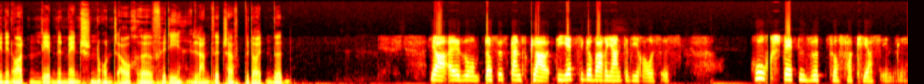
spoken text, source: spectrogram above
in den Orten lebenden Menschen und auch äh, für die Landwirtschaft bedeuten würden? Ja, also das ist ganz klar. Die jetzige Variante, die raus ist. Hochstädten wird zur Verkehrsinsel.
